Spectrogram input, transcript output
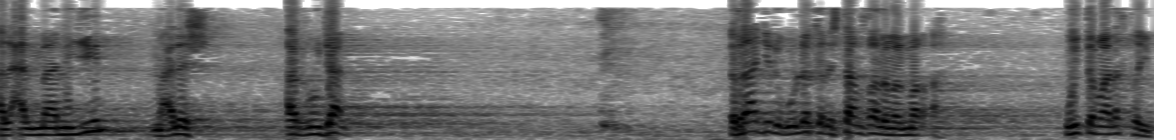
العلمانيين معلش الرجال. الراجل يقول لك الإسلام ظلم المرأة. وأنت مالك طيب؟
